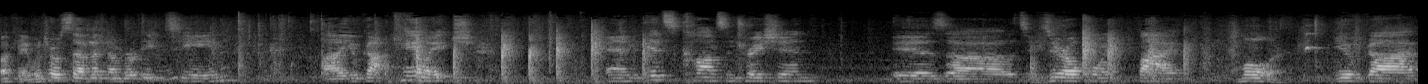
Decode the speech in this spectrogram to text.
Okay, Winter 7, number 18. Uh, you've got KOH, and its concentration is, uh, let's see, 0.5 molar. You've got,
